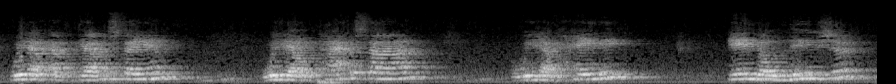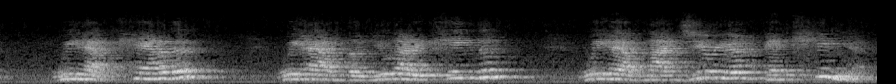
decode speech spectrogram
we have Afghanistan, we have Pakistan, we have Haiti, Indonesia, we have Canada, we have the United Kingdom, we have Nigeria and Kenya.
